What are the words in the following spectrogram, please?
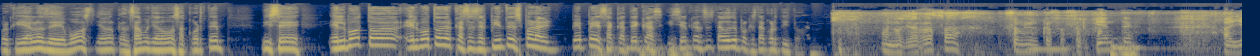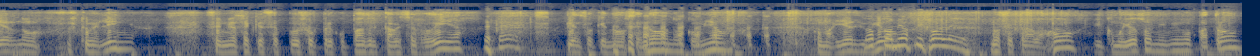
Porque ya los de voz ya no alcanzamos, ya no vamos a corte. Dice, el voto, el voto del cazaserpiente es para el Pepe de Zacatecas. Y si alcanza este audio porque está cortito. Buenos días, raza. Soy el cazaserpiente. Ayer no estuve en línea. Se me hace que se puso preocupado el cabeza rodilla. Pienso que no cenó, no comió. Como ayer No llovió, comió frijoles. no se trabajó. Y como yo soy mi mismo patrón,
